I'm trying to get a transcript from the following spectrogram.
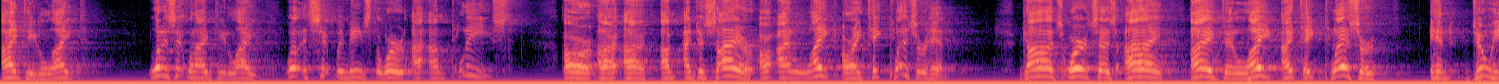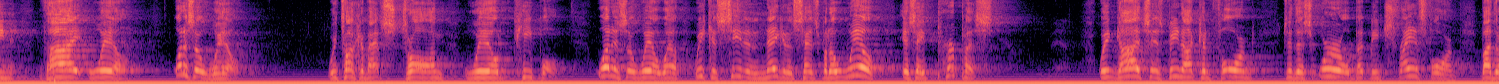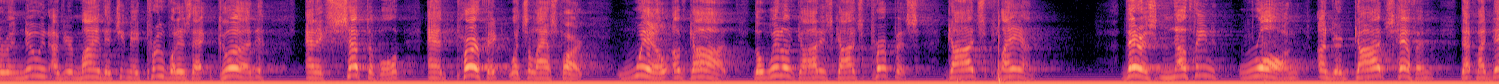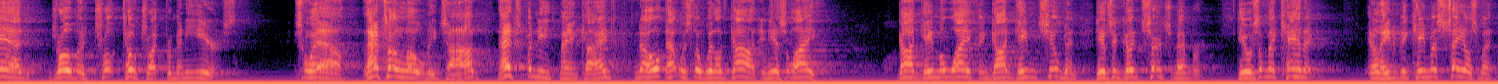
I delight. What is it when I delight? Well, it simply means the word I, am pleased, or, or, or I desire, or I like, or I take pleasure in. God's word says, I, I delight, I take pleasure in doing thy will. What is a will? We talk about strong willed people. What is a will? Well, we can see it in a negative sense, but a will is a purpose. When God says, Be not conformed to this world, but be transformed by the renewing of your mind, that you may prove what is that good and acceptable and perfect. What's the last part? Will of God. The will of God is God's purpose, God's plan. There is nothing wrong under God's heaven that my dad drove a tro- tow truck for many years. So, well, that's a lowly job. That's beneath mankind. No, that was the will of God in his life. God gave him a wife and God gave him children. He was a good church member. He was a mechanic and later became a salesman.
